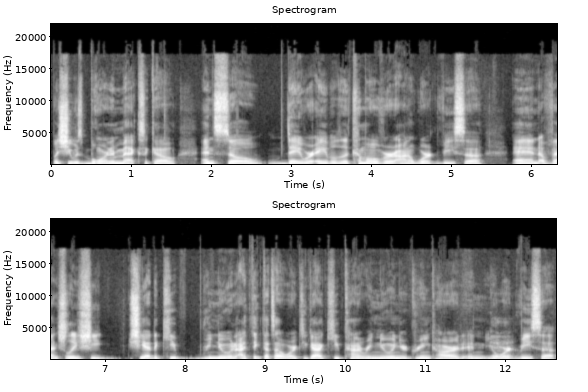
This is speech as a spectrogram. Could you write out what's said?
but she was born in mexico. And so they were able to come over on a work visa and eventually she she had to keep renewing. I think that's how it works. You got to keep kind of renewing your green card and your Yeah. work visa.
